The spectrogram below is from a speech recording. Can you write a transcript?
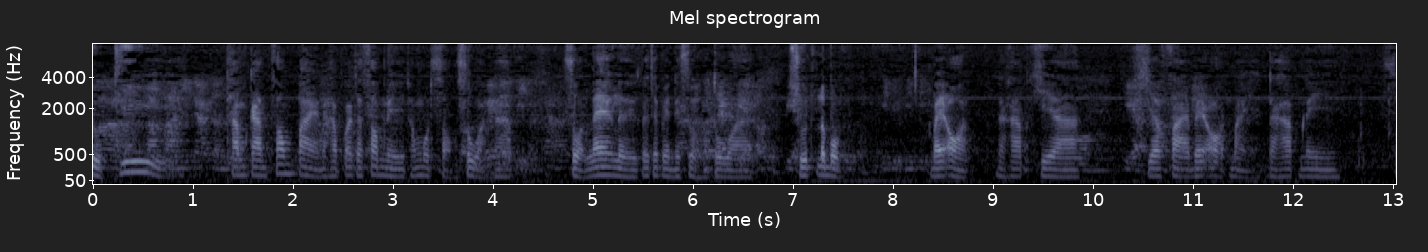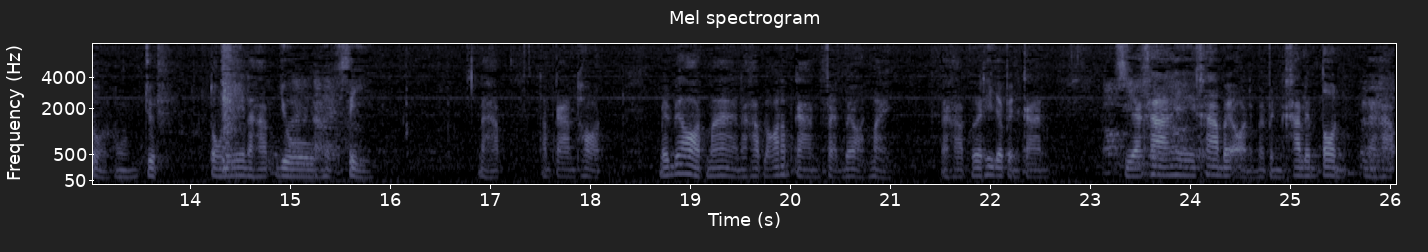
จุดที่ทำการซ่อมไปนะครับ ก็จะซ่อมในทั้งหมด 2 ส่วนนะครับ ส่วนแรกเลยก็จะเป็นในส่วนของตัวชุดระบบไบออดนะครับ เคลียร์ เคลียร์ไฟล์ไบออดใหม่นะครับ ในส่วนของจุดตรงนี้นะครับ U64 นะครับทำการถอดเม็ดไบออดมานะครับ แล้วก็ทำการแฟลชไบออดใหม่นะครับ เพื่อที่จะเป็นการเคลียร์ค่าให้ค่าไบออดมันเป็นค่าเริ่มต้นนะครับ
